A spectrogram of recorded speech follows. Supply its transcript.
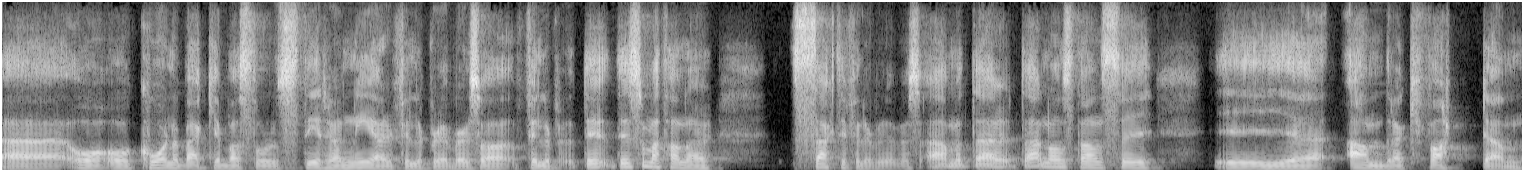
Uh, och, och cornerbacken bara står och stirrar ner Philip Rivers. Och Philip, det, det är som att han har sagt till Philip Rivers, ah, men där, där någonstans i, i eh, andra kvarten,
